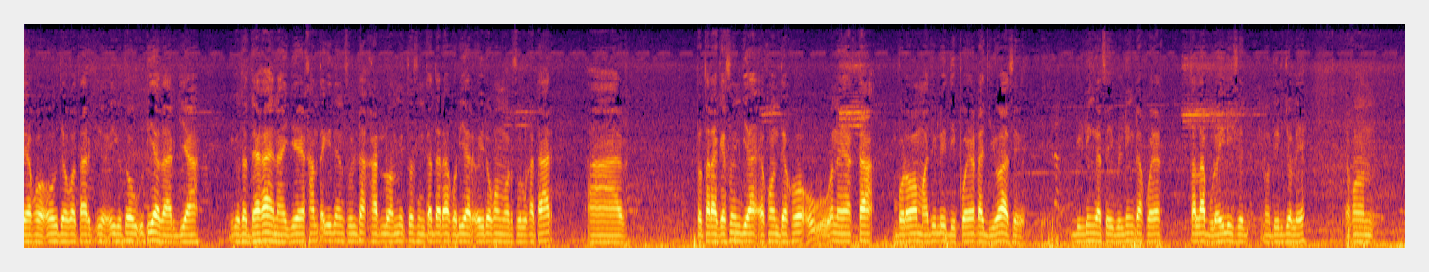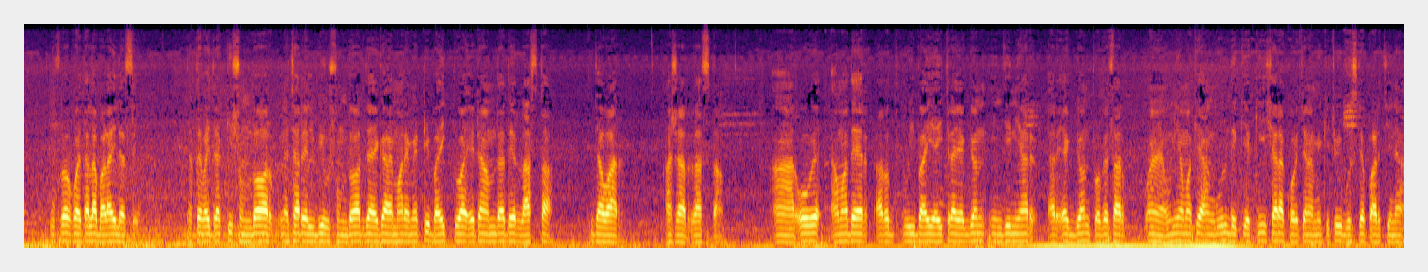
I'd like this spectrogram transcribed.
দেখো, ও দেখো তার এইগুলো তো উঠিয়া তার গিয়া। এগুলো দেখায় নাই। গিয়ে এখান থেকে যেন চুলটা কাটলো। আমি তো চিন্তাধারা করি আর ওই রকম ওর চুল কাটার। আর তো তারা গেছেন গিয়া, এখন দেখো, ও মানে একটা বড় মাজুলি দ্বীপ একটা জিও আছে বিল্ডিং আছে, এই বিল্ডিংটা কয়েক তালা বুড়াই লিছে নদীর জলে। এখন উপরের কয়তলা বাড়াইল আছে দেখতে পাইতে কি সুন্দর ন্যাচারাল ভিউ সুন্দর জায়গা আমার এমএটি বাইক তো এটা আমাদের রাস্তা, যাওয়ার আসার রাস্তা। আর ও আমাদের আরও দুই ভাই এইতরা একজন ইঞ্জিনিয়ার আর একজন প্রফেসর উনি আমাকে আঙ্গুল দেখিয়ে কি ইশারা করছেন আমি কিছুই বুঝতে পারছি না।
